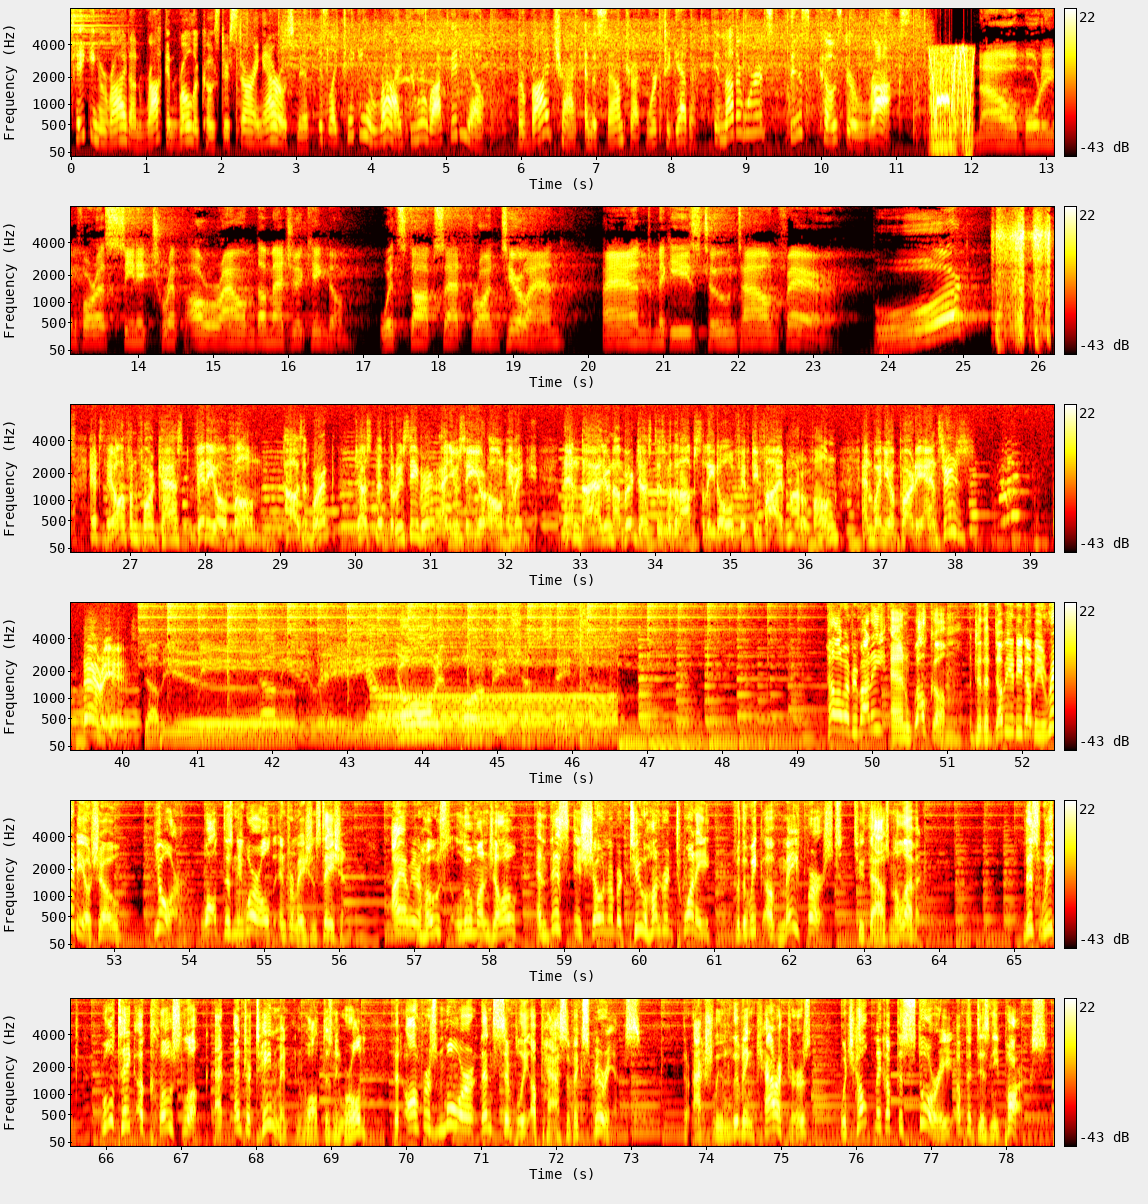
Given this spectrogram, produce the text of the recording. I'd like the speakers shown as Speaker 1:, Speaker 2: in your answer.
Speaker 1: Taking a ride on Rock and Roller Coaster starring Aerosmith is like taking a ride through a rock video. The ride track and the soundtrack work together. In other words, this coaster rocks.
Speaker 2: Now boarding for a scenic trip around the Magic Kingdom with stops at Frontierland and Mickey's Toontown Fair. Board?
Speaker 3: It's the often forecast video phone. How does it work? Just lift the receiver and you see your own image. Then dial your number just as with an obsolete old 55 model phone. And when your party answers, there he is.
Speaker 4: W W Radio, your information station.
Speaker 5: Hello, everybody, and welcome to the WDW Radio Show, your Walt Disney World information station. I am your host, Lou Mongello, and this is show number 220 for the week of May 1st, 2011. This week, we'll take a close look at entertainment in Walt Disney World that offers more than simply a passive experience. They're actually living characters which help make up the story of the Disney parks.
